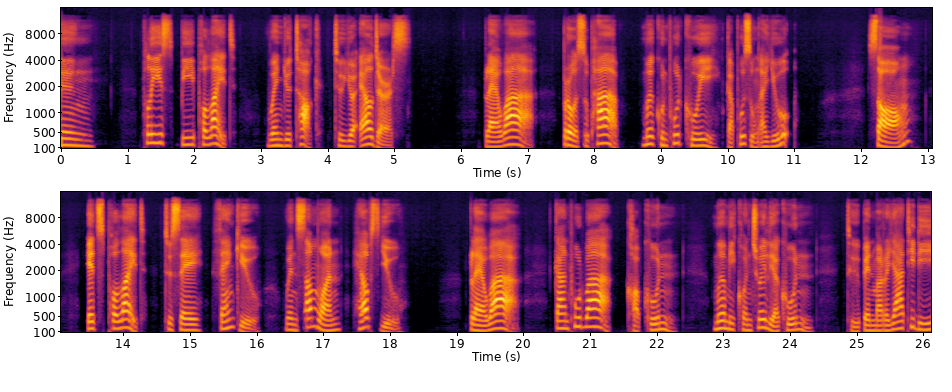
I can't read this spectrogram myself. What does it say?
1. Please be polite when you talk to your elders แปลว่า โปรดสุภาพเมื่อคุณพูดคุยกับผู้สูงอายุ 2. It's polite to say thank you when someone helps you แปลว่า การพูดว่า ขอบคุณ เมื่อมีคนช่วยเหลือคุณ ถือเป็นมารยาทที่ดี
